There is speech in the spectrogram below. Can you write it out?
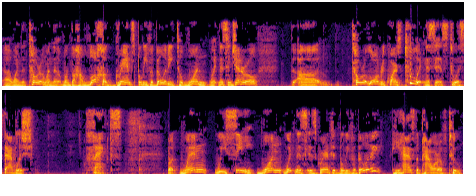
uh, when the Torah, when the when the halacha grants believability to one witness, in general, uh, Torah law requires two witnesses to establish facts. But when we see one witness is granted believability, he has the power of two.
